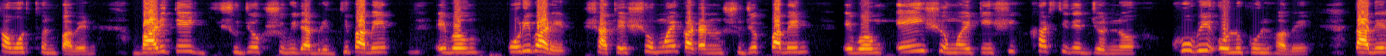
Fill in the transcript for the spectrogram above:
সমর্থন পাবেন। বাড়িতে সুযোগ সুবিধা বৃদ্ধি পাবে এবং পরিবারের সাথে সময় কাটানোর সুযোগ পাবেন এবং এই সময়টি শিক্ষার্থীদের জন্য খুবই অনুকূল হবে। তাদের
